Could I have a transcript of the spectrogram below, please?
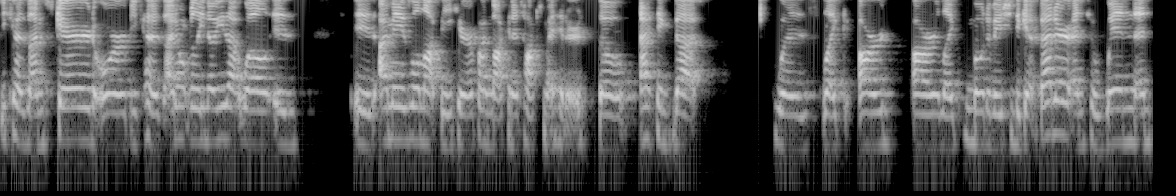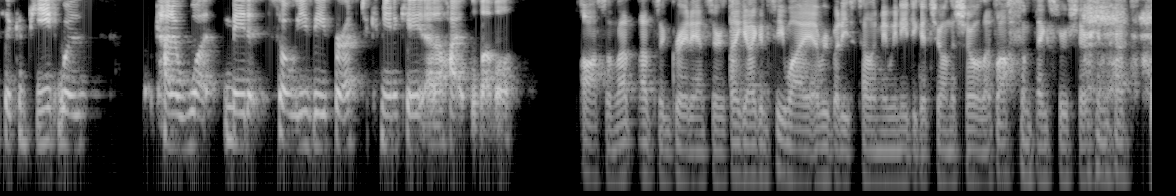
because i'm scared or because i don't really know you that well is, is i may as well not be here if i'm not going to talk to my hitters so i think that was like our our like motivation to get better and to win and to compete was kind of what made it so easy for us to communicate at a high level. Awesome. That, that's a great answer. Thank you. I can see why everybody's telling me we need to get you on the show. That's awesome. Thanks for sharing that.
